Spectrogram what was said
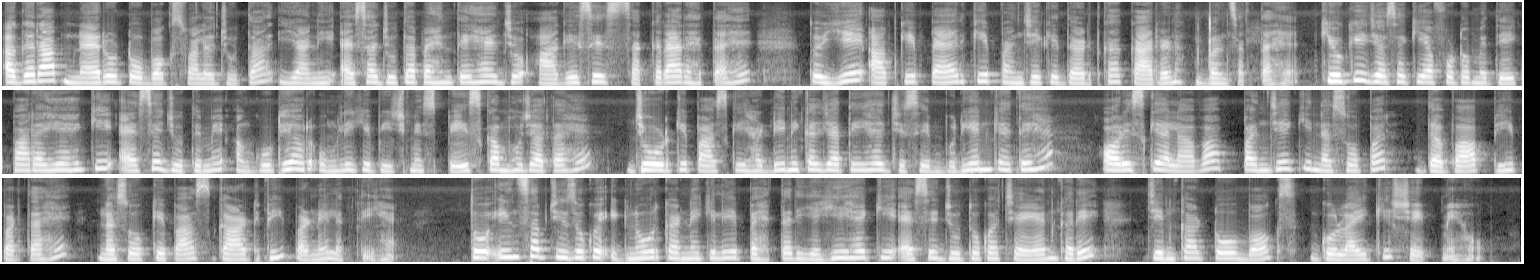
अगर आप narrow toe box वाला जूता, यानी ऐसा जूता पहनते हैं जो आगे से सकरा रहता है तो ये आपके पैर के पंजे के दर्द का कारण बन सकता है। क्योंकि जैसा कि आप फ़ोटो में देख पा रहे हैं कि ऐसे जूते में अंगूठे और उंगली के बीच में स्पेस कम हो जाता है। जोड़ के पास की हड्डी निकल जाती है, जिसे बुनियन कहते हैं, और इसके अलावा पंजे की नसों पर दबाव भी पड़ता है, नसों के पास गांठ भी पड़ने लगती हैं। तो इन सब चीज़ों को इग्नोर करने के लिए बेहतर यही है कि ऐसे जूतों का चयन करें जिनका टो बॉक्स गोलाई के शेप में हो।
